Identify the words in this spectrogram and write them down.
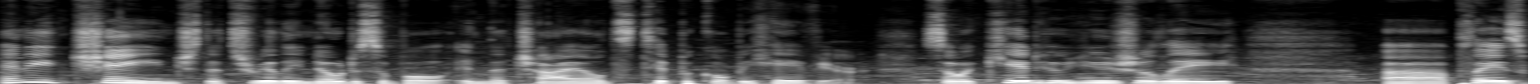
any change that's really noticeable in the child's typical behavior. So a kid who usually uh, plays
